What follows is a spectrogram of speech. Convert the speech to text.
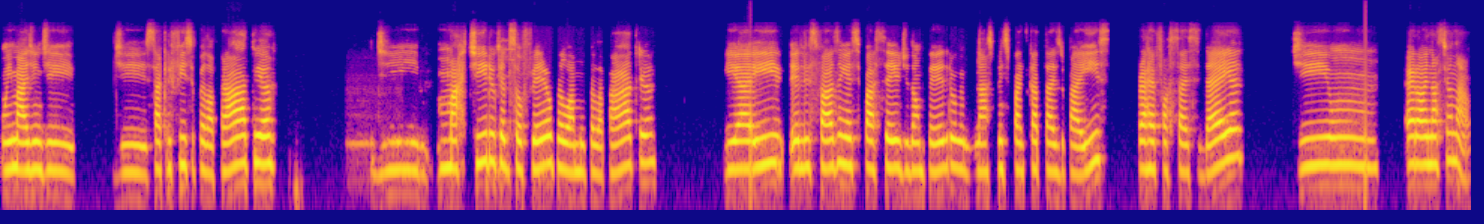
uma imagem de, de sacrifício pela pátria, de um martírio que ele sofreu pelo amor pela pátria. E aí eles fazem esse passeio de Dom Pedro nas principais capitais do país para reforçar essa ideia de um herói nacional.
